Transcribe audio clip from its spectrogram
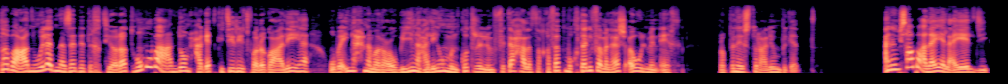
طبعا ولادنا زادت اختياراتهم وبقى عندهم حاجات كتير يتفرجوا عليها وبقينا إحنا مرعوبين عليهم من كتر الانفتاح على ثقافات مختلفة ملهاش أول من آخر. ربنا يستر عليهم بجد. أنا بيصعبوا عليا العيال دي.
